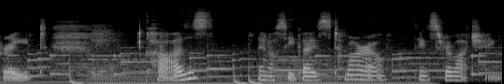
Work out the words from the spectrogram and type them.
great cause and I'll see you guys tomorrow. Thanks for watching.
